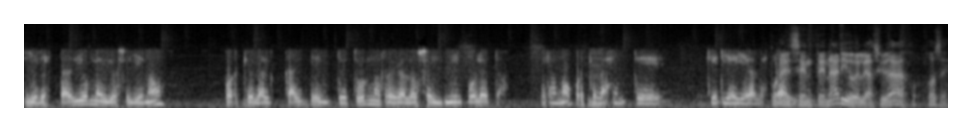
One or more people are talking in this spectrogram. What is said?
Y el estadio medio se llenó porque el alcalde de turno regaló 6.000 boletas, pero no porque la gente quería ir al Por el estadio. centenario de la ciudad, Jo- José.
